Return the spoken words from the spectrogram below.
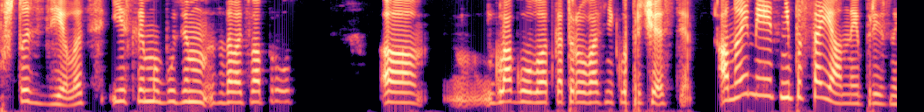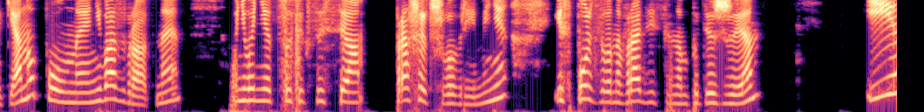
что сделать, если мы будем задавать вопрос а, глаголу, от которого возникло причастие. Оно имеет непостоянные признаки. Оно полное, невозвратное. У него нет суффикса «ся» прошедшего времени. Использовано в родительном падеже. И э,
